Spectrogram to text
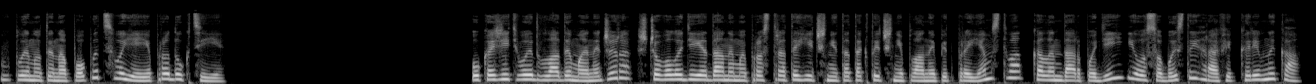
Вплинути на попит своєї продукції. Укажіть вид влади менеджера, що володіє даними про стратегічні та тактичні плани підприємства, календар подій і особистий графік керівника.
